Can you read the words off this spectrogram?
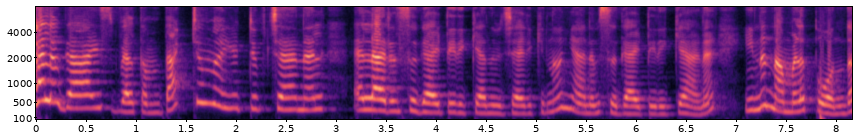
Hello. Hello guys welcome back to my YouTube channel എല്ലാവരും സുഖമായിട്ടിരിക്കുകയെന്ന് വിചാരിക്കുന്നു. ഞാനും സുഖമായിട്ടിരിക്കുകയാണ് ഇന്ന് നമ്മൾ പോകുന്നത്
